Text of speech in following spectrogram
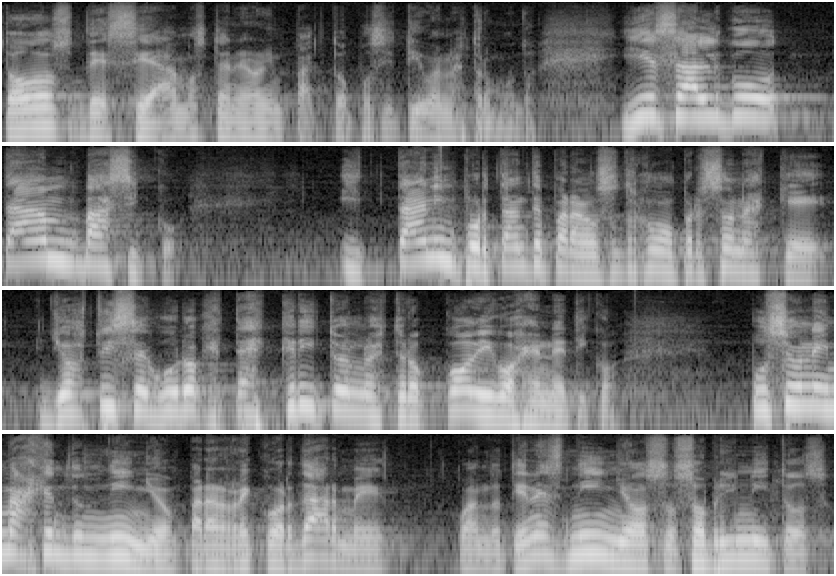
Todos deseamos tener un impacto positivo en nuestro mundo. Y es algo tan básico y tan importante para nosotros como personas que yo estoy seguro que está escrito en nuestro código genético. Puse una imagen de un niño para recordarme, cuando tienes niños o sobrinitos,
